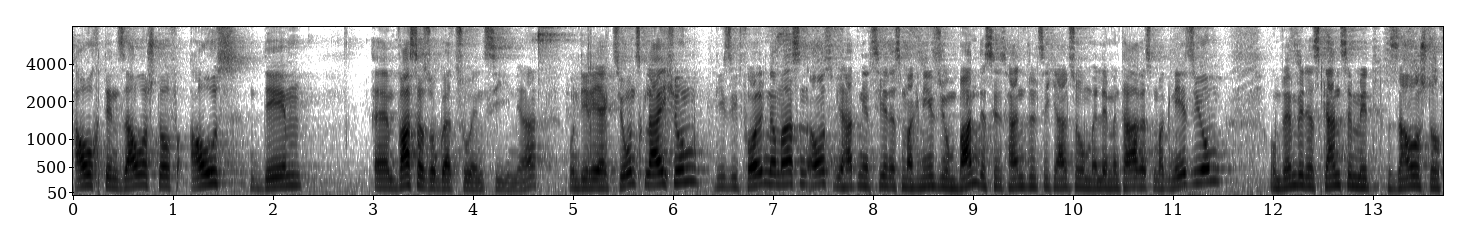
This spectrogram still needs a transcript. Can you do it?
auch den Sauerstoff aus dem äh, Wasser sogar zu entziehen. Ja? Und die Reaktionsgleichung, die sieht folgendermaßen aus. Wir hatten jetzt hier das Magnesiumband, es handelt sich also um elementares Magnesium. Und wenn wir das Ganze mit Sauerstoff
